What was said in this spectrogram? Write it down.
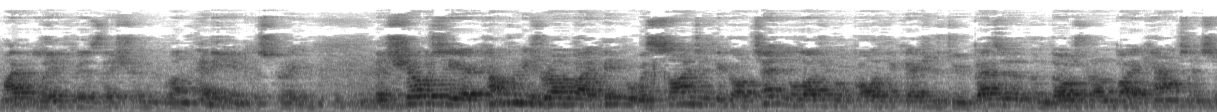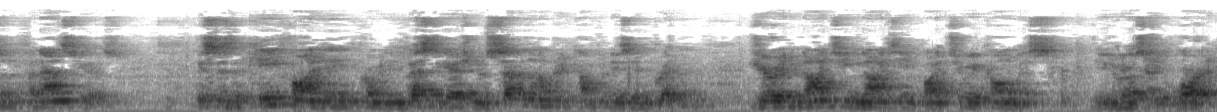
My belief is they shouldn't run any industry. It shows here companies run by people with scientific or technological qualifications do better than those run by accountants and financiers. This is the key finding from an investigation of 700 companies in Britain during 1990 by two economists the University of Warwick.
